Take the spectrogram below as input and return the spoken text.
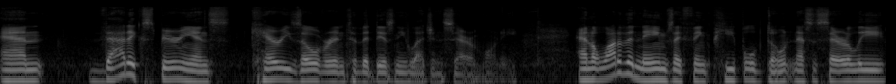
And that experience carries over into the Disney Legend ceremony. And a lot of the names I think people don't necessarily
